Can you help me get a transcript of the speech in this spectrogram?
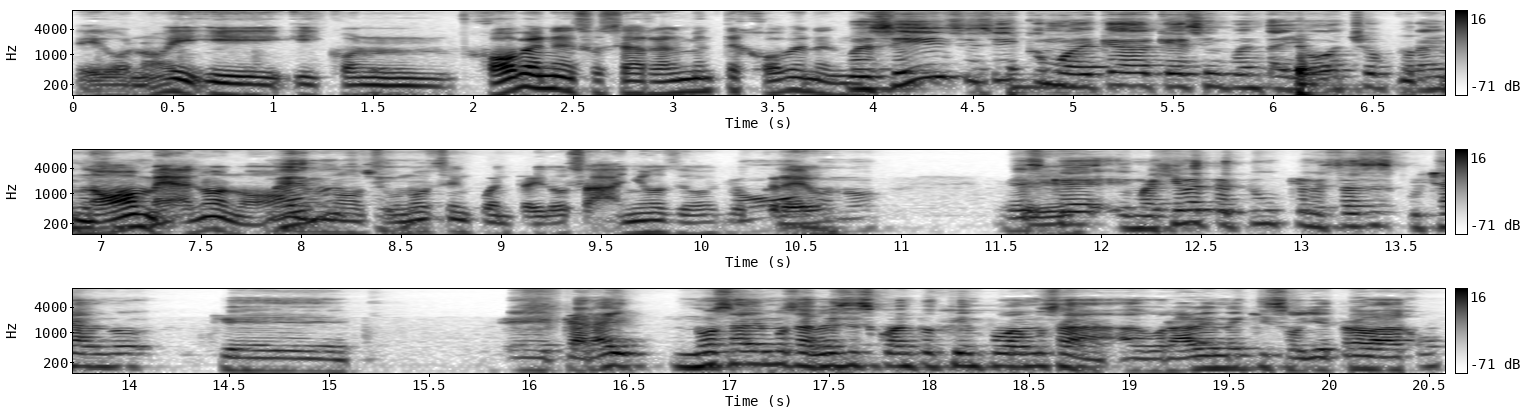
Digo, ¿no? Y, y, y con jóvenes, o sea, realmente jóvenes. Pues sí, sí, sí, como de que, que 58, por ahí. No, menos. menos, no, Menos, unos, sí. unos 52 años, yo, yo No, creo. no, no. Es Sí. que imagínate tú que me estás escuchando que, eh, caray, no sabemos a veces cuánto tiempo vamos a, a durar en X o Y trabajo,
